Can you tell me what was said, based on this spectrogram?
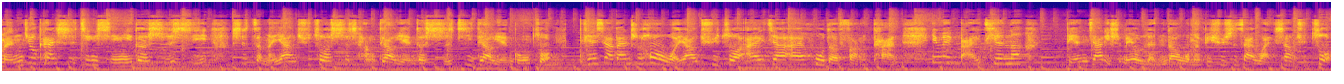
我们就开始进行一个实习，是怎么样去做市场调研的实际调研工作。每天下班之后，我要去做挨家挨户的访谈，因为白天呢。别人家里是没有人的，我们必须是在晚上去做。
